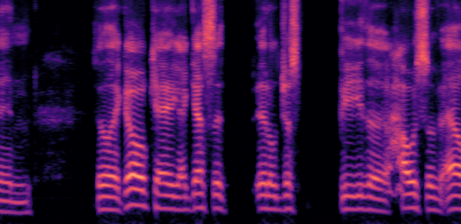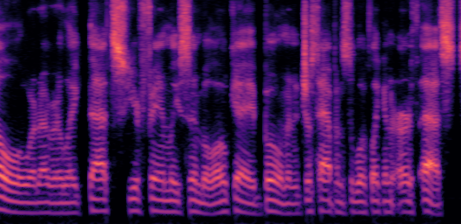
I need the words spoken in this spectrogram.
And they're like, oh, okay, I guess it it'll just be the House of El or whatever. Like that's your family symbol. Okay, boom. And it just happens to look like an Earth S.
